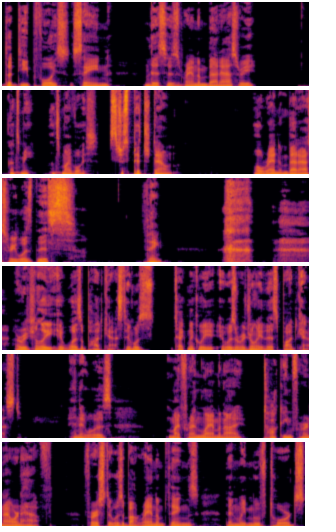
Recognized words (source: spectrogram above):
the deep voice saying, This is random badassery. That's me. That's my voice. It's just pitched down. Well, random badassery was this thing. originally, it was a podcast. It was technically, it was originally this podcast. And it was my friend Lam and I talking for an hour and a half. First, it was about random things. Then we moved towards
